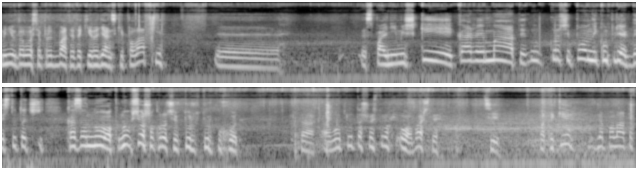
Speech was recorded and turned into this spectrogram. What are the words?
мені вдалося придбати такі радянські палатки. Е, спальні мішки, каремати, ну, коротше, повний комплект, десь тут казанок, ну все, що коротше, в тур, в турпоход. Так, а от тут щось трохи. О, бачите, ці патики для палаток,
